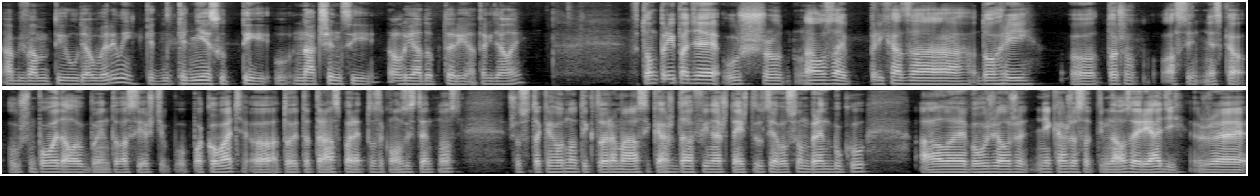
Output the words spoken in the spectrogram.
aby vám tí ľudia uverili? Keď, keď nie sú tí nadšenci, early adoptery a tak ďalej? V tom prípade už naozaj prichádza do hry to, čo asi dneska už som povedal, ale budem to asi ešte opakovať, a to je tá transparentnosť a konzistentnosť, čo sú také hodnoty, ktoré má asi každá finančná inštitúcia vo svojom brandbooku, ale bohužiaľ, že nie každá sa tým naozaj riadi, že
